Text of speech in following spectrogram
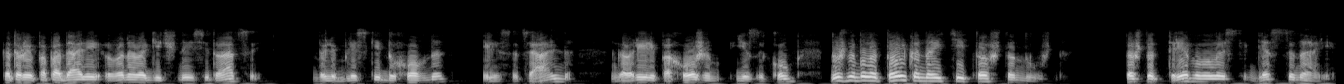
которые попадали в аналогичные ситуации, были близки духовно или социально, говорили похожим языком, нужно было только найти то, что нужно то, что требовалось для сценария.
